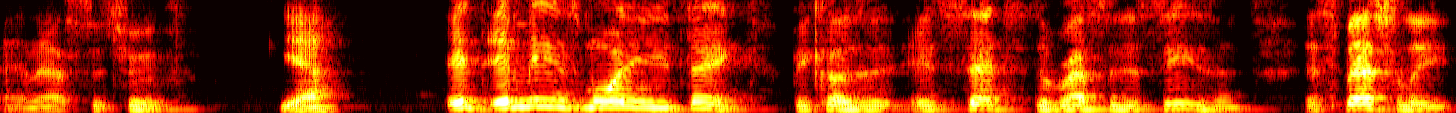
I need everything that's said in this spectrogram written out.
And that's the truth. Yeah. It, it means more than you think because it, it sets the rest of the season, especially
